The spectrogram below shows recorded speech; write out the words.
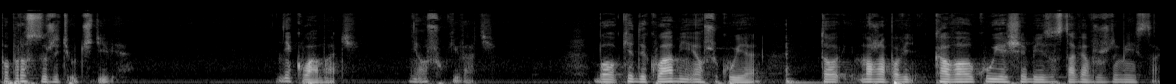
Po prostu żyć uczciwie. Nie kłamać, nie oszukiwać. Bo kiedy kłamie i oszukuje, to można powiedzieć, kawałkuje siebie i zostawia w różnych miejscach.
